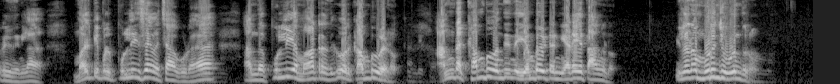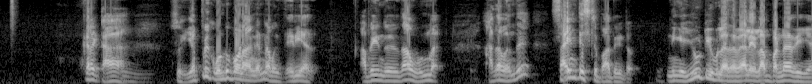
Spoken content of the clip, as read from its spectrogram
புரியுதுங்களா? மல்டிபிள் புள்ளிஸே வச்சா கூட அந்த புள்ளியை மாற்றுறதுக்கு ஒரு கம்பு வேணும். அந்த கம்பு வந்து இந்த எண்பது டன் எடையை தாங்கணும். இல்லைன்னா முறிஞ்சு விழுந்துரும் ஆமா கரெக்டா ஸோ எப்படி கொண்டு போனாங்கன்னு நமக்கு தெரியாது. அப்படின்றது தான் உண்மை. அதை வந்து சயின்டிஸ்ட் பார்த்துக்கிட்டோம். நீங்கள் யூடியூப்பில் அந்த வேலையெல்லாம் பண்ணாதீங்க.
